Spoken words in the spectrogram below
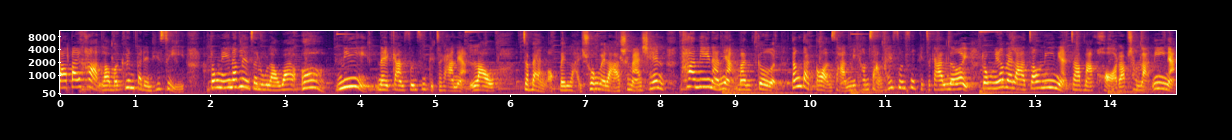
ต่อไปค่ะเรามาขึ้นประเด็นที่ 4 ตรงนี้นักเรียนจะรู้แล้วว่าเออนี่ในการฟื้นฟูกิจการเนี่ยเรา จะแบ่งออกเป็นหลายช่วงเวลาใช่ไหมเช่น ถ้านี่นั้นเนี่ยมันเกิดตั้งแต่ก่อนศาลมีคำสั่งให้ฟื้นฟูกิจการเลย ตรงนี้เวลาเจ้าหนี้เนี่ยจะมาขอรับชำระหนี้เนี่ย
